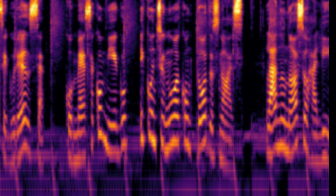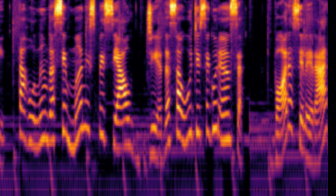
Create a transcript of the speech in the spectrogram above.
Segurança começa comigo e continua com todos nós. Lá no nosso Rally tá rolando a semana especial Dia da Saúde e Segurança. Bora acelerar?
